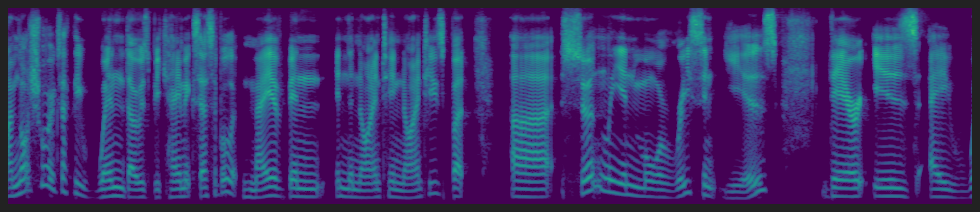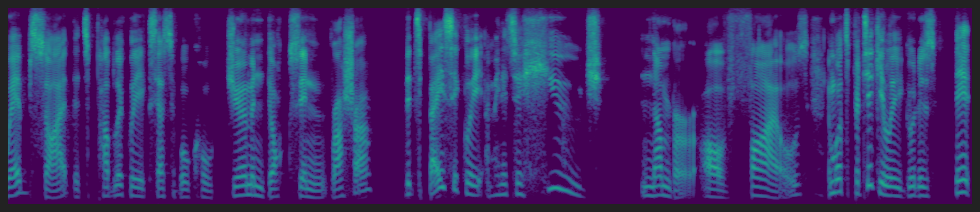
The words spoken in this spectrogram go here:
I'm not sure exactly when those became accessible. It may have been in the 1990s, but uh, certainly in more recent years, there is a website that's publicly accessible called German Docs in Russia. It's basically, I mean, it's a huge number of files. And what's particularly good is they're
